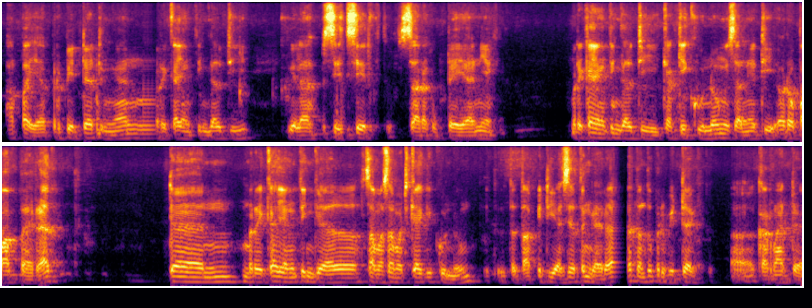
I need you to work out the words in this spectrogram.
apa ya berbeda dengan mereka yang tinggal di wilayah pesisir gitu secara kebudayaannya. Mereka yang tinggal di kaki gunung misalnya di Eropa Barat dan mereka yang tinggal sama-sama di kaki gunung itu tetapi di Asia Tenggara tentu berbeda gitu. Uh, karena ada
